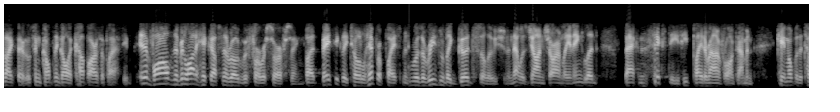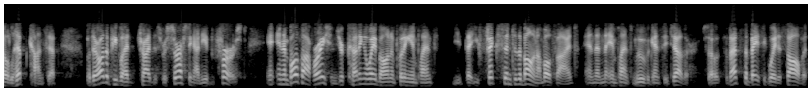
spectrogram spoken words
like that. Something called, a cup arthroplasty. It evolved. There've been a lot of hiccups in the road for resurfacing, but basically, total hip replacement was a reasonably good solution, and that was John Charnley in England back in the 60s. He played around for a long time and came up with a total hip concept. But there are other people who had tried this resurfacing idea first. And in both operations, you're cutting away bone and putting implants that you fix into the bone on both sides, and then the implants move against each other. So, so that's the basic way to solve it.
